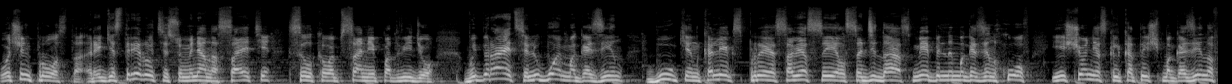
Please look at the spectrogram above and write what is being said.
Очень просто. Регистрируйтесь у меня на сайте, ссылка в описании под видео. Выбираете любой магазин, Booking, AliExpress, Aviasales, Adidas, мебельный магазин Hof и еще несколько тысяч магазинов.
